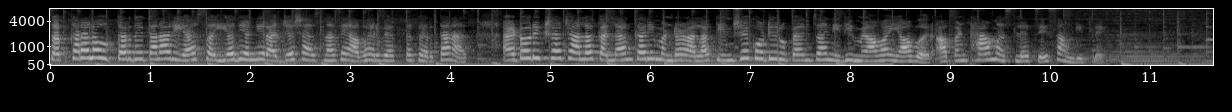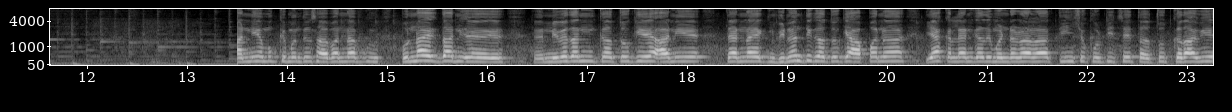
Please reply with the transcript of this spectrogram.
सत्काराला उत्तर देताना रियाज सय्यद यांनी राज्य शासनाचे आभार व्यक्त करतानाच ऑटो रिक्षा चालक कल्याणकारी मंडळाला तीनशे कोटी रुपयांचा निधी मिळावा यावर आपण ठाम असल्याचे सांगितले. माननीय मुख्यमंत्री साहेबांना पुन्हा एकदा नि- निवेदन करतो की आणि त्यांना एक विनंती करतो की आपण या कल्याणकारी मंडळाला तीनशे कोटीचे तरतूद करावी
